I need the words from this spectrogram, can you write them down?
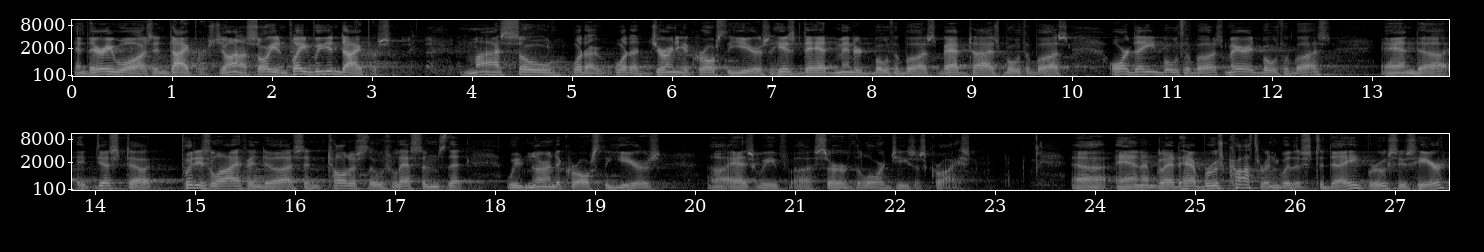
And there he was in diapers. John, I saw you and played with you in diapers. My soul, what a, what a journey across the years. His dad mentored both of us, baptized both of us, ordained both of us, married both of us. And uh, it just uh, put his life into us and taught us those lessons that we've learned across the years uh, as we've uh, served the Lord Jesus Christ. Uh, and I'm glad to have Bruce Cothran with us today. Bruce is here.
